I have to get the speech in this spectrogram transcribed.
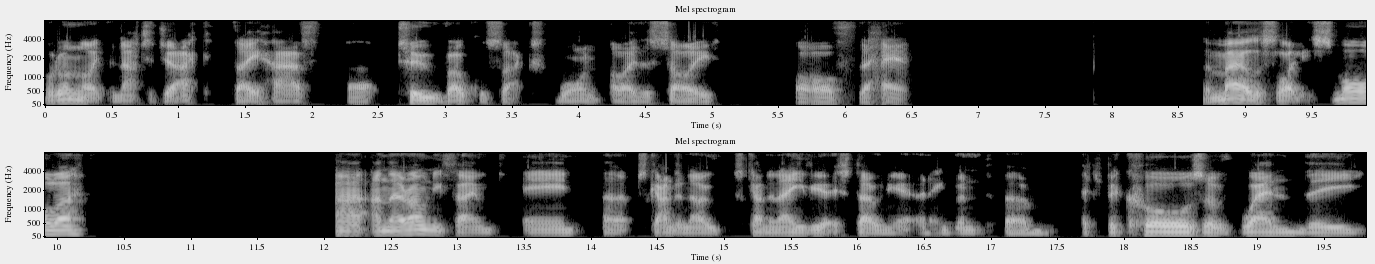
but unlike the natterjack, they have uh, two vocal sacs, one either side of the head. The male are slightly smaller, uh, and they're only found in uh, Scandinavia, Estonia, and England. Um, it's because of when the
